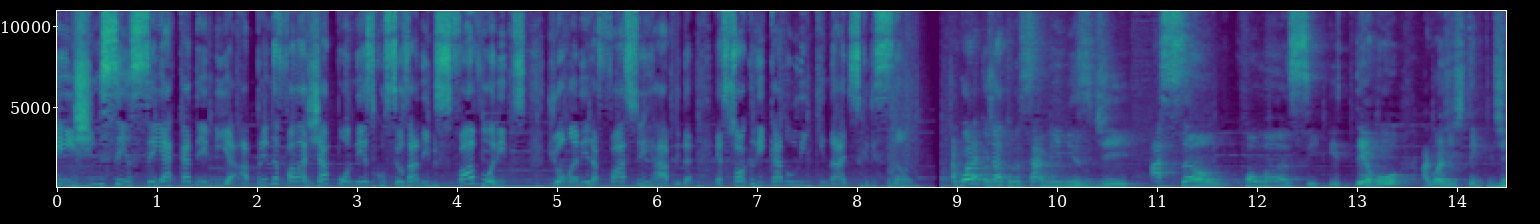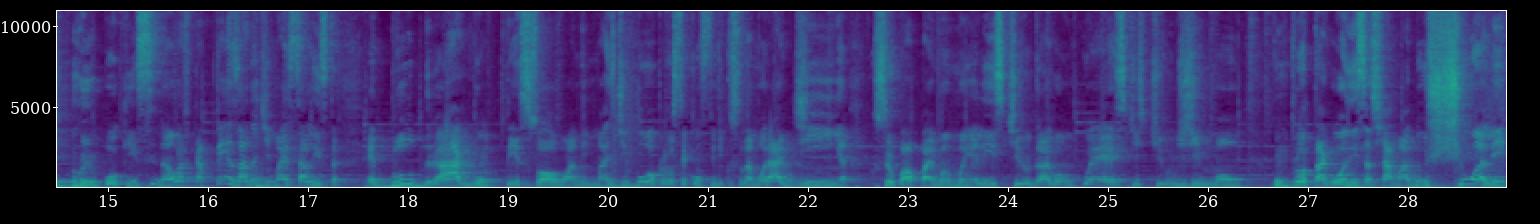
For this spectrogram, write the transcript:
Kenjin Sensei Academia. Aprenda a falar japonês com seus animes favoritos de uma maneira fácil e rápida. É só clicar no link na descrição. Agora que eu já trouxe animes de ação, romance e terror, agora a gente tem que diminuir um pouquinho, senão vai ficar pesada demais essa lista. É Blue Dragon, pessoal, um anime mais de boa para você conferir com sua namoradinha, com seu papai e mamãe ali, estilo Dragon Quest, estilo Digimon, com um protagonista chamado Shun ali,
